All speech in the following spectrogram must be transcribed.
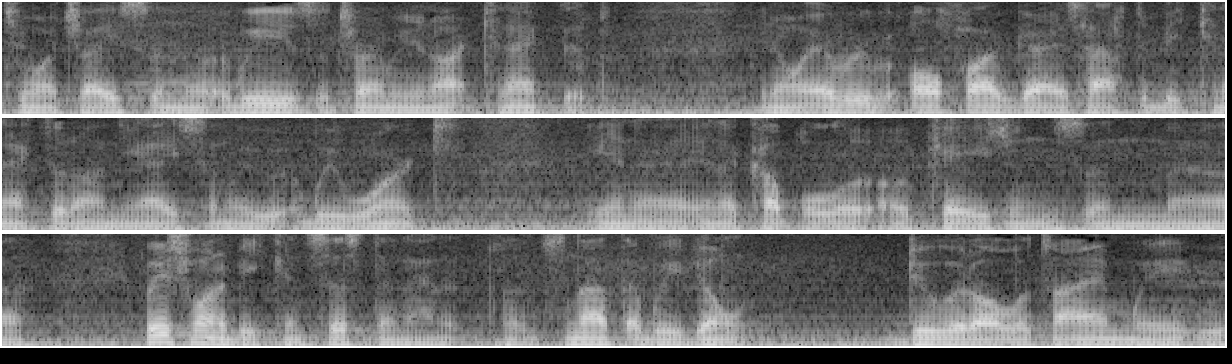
too much ice, and we use the term "you're not connected." You know, every all five guys have to be connected on the ice, and we we weren't in a in a couple of occasions, and. Uh, we just want to be consistent at it. It's not that we don't do it all the time. We, we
